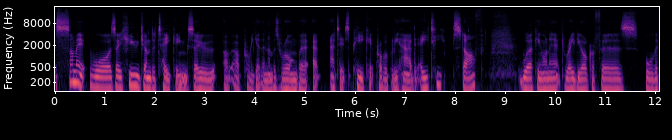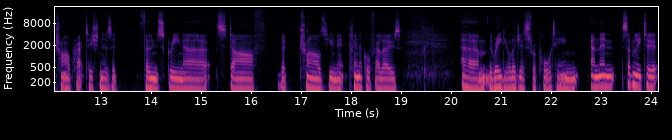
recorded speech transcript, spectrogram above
Summit was a huge undertaking. So I'll, I'll, probably get the numbers wrong, but at, at its peak, it probably had 80 staff working on it, radiographers, all the trial practitioners a phone screener, staff, the trials unit, clinical fellows, um, the radiologists reporting, and then suddenly to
